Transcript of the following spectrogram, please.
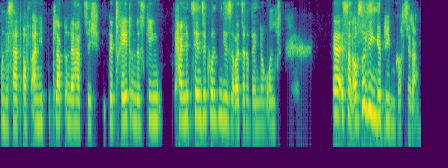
und es hat auf Anhieb geklappt und er hat sich gedreht und es ging keine zehn Sekunden, diese äußere Wendung. Und er ist dann auch so liegen geblieben, Gott sei Dank.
